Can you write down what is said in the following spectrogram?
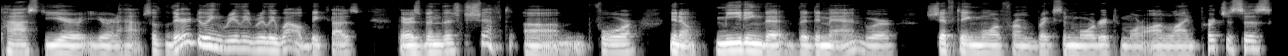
past year year and a half. So they're doing really really well because there has been this shift um, for you know meeting the the demand. We're shifting more from bricks and mortar to more online purchases.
